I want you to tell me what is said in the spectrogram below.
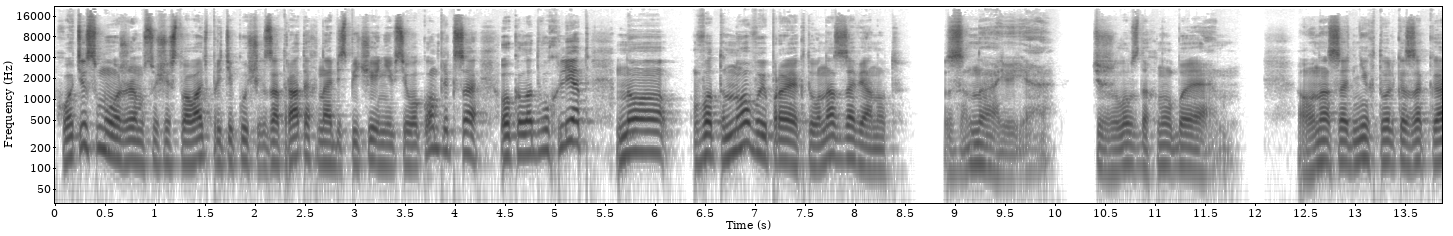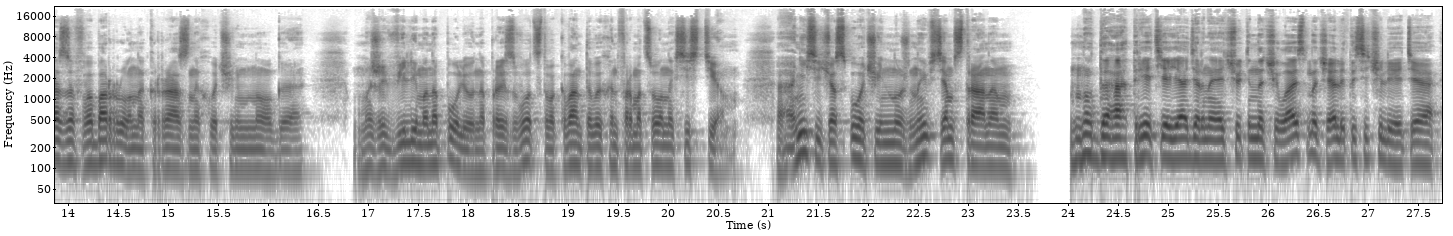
Хоть и сможем существовать при текущих затратах на обеспечение всего комплекса около двух лет, но вот новые проекты у нас завянут. Знаю я. Тяжело вздохнул БМ. А у нас одних только заказов оборонок разных очень много. Мы же ввели монополию на производство квантовых информационных систем. Они сейчас очень нужны всем странам. Ну да, третья ядерная чуть не началась в начале тысячелетия,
